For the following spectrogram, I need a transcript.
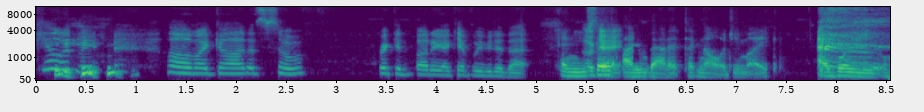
killing me. Oh my god, that's so freaking funny. I can't believe you did that. And you Okay. say I'm bad at technology, Mike. I blame you.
